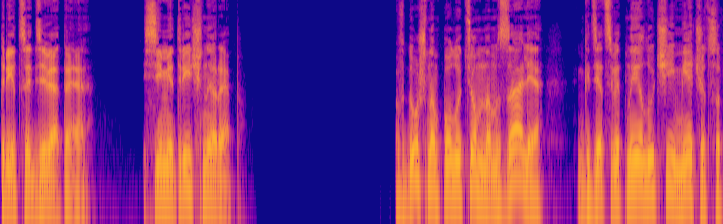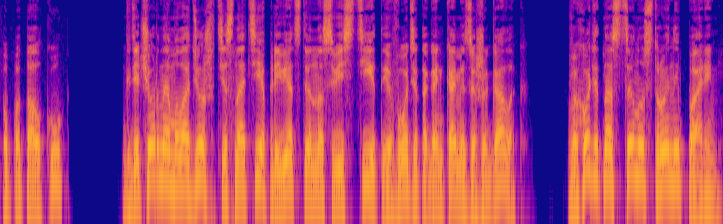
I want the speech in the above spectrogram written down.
39. Симметричный рэп. В душном полутемном зале, где цветные лучи мечутся по потолку, где черная молодежь в тесноте приветственно свистит и водит огоньками зажигалок, выходит на сцену стройный парень.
